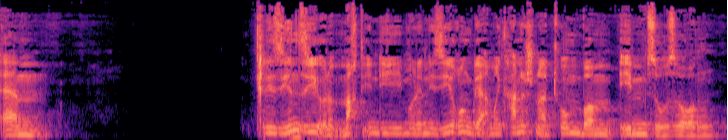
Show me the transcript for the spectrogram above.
Ähm, kritisieren Sie oder macht Ihnen die Modernisierung der amerikanischen Atombomben ebenso Sorgen?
